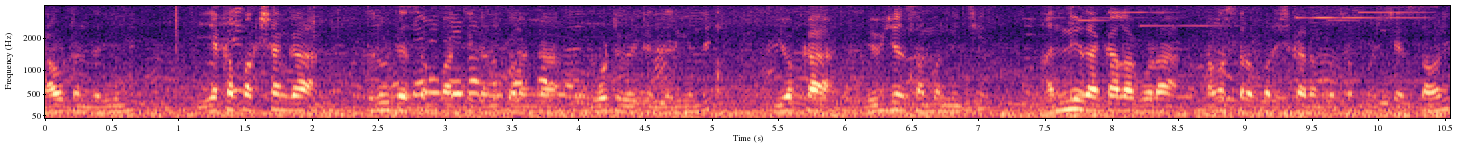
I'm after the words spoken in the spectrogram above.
రావటం జరిగింది. ఏకపక్షంగా తెలుగుదేశం పార్టీకి అనుకూలంగా ఓటు వేయటం జరిగింది. ఈ యొక్క డివిజన్ సంబంధించి అన్ని రకాల కూడా సమస్యల పరిష్కారం కోసం కృషి చేస్తామని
